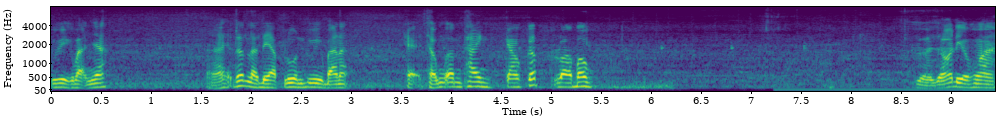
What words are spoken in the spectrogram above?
quý vị các bạn nhé. Đấy, rất là đẹp luôn quý vị bạn ạ. Hệ thống âm thanh cao cấp loa bông. Cửa gió điều hòa.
